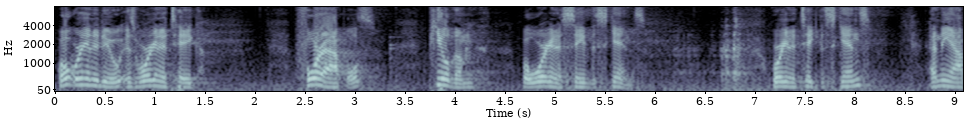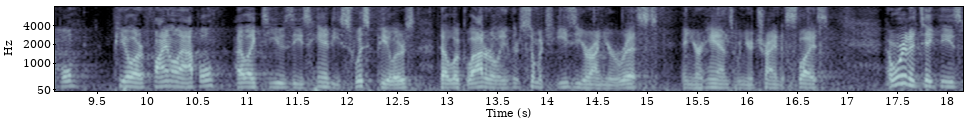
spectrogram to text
What we're going to do is we're going to take four apples, peel them, but we're going to save the skins. We're going to take the skins and the apple, peel our final apple. I like to use these handy Swiss peelers that look laterally. They're so much easier on your wrist and your hands when you're trying to slice. And we're going to take these,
